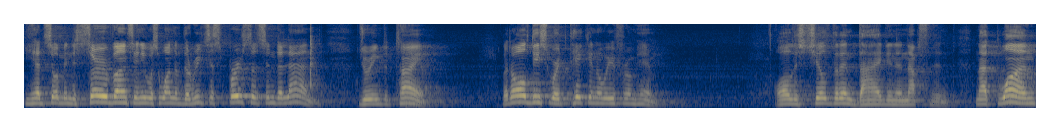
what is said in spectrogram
he had so many servants and he was one of the richest persons in the land during the time. But all these were taken away from him. All his children died in an accident. Not one,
